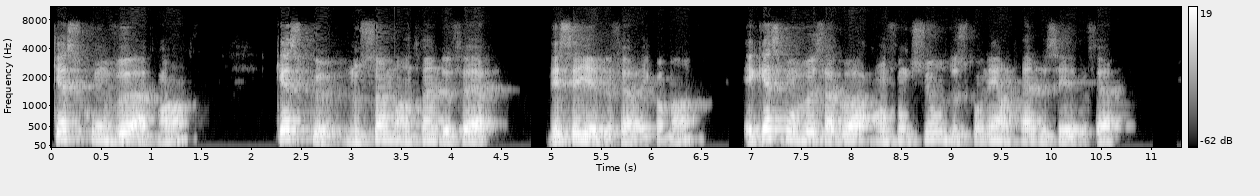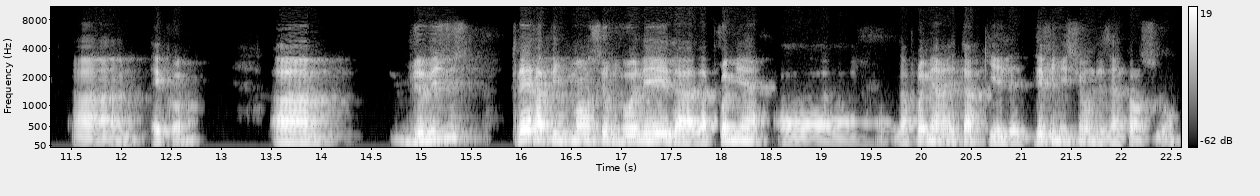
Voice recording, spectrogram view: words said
qu'est-ce qu'on veut apprendre? Qu'est-ce que nous sommes en train de faire d'essayer de faire et comment, et qu'est-ce qu'on veut savoir en fonction de ce qu'on est en train d'essayer de faire euh, et comment? Je vais juste très rapidement survoler la, première, euh, la première étape qui est la définition des intentions.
